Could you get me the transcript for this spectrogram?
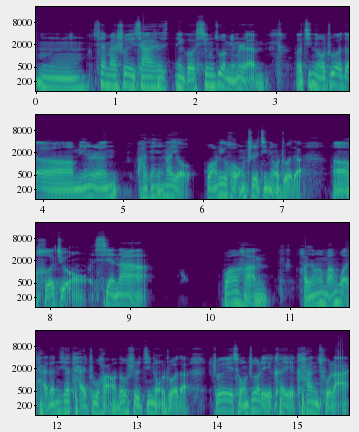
嗯，下面说一下那个星座名人，呃，金牛座的名人好像应该有王力宏是金牛座的，呃，何炅、谢娜、汪涵，好像芒果台的那些台柱好像都是金牛座的，所以从这里可以看出来，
